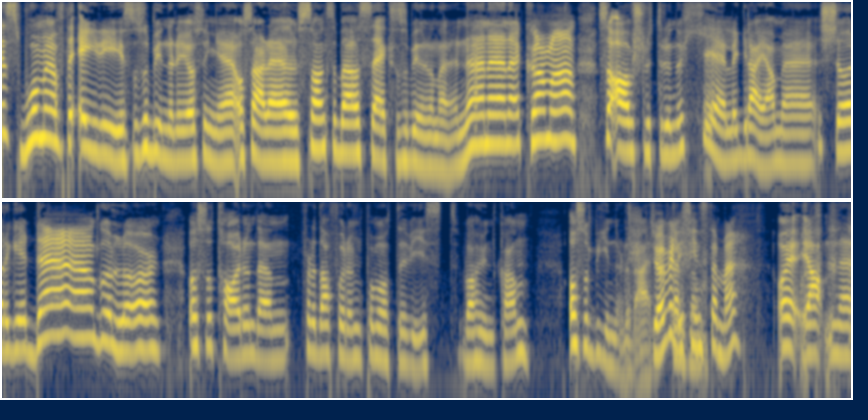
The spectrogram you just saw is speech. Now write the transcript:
is woman of the 80s, og så begynner de å synge, og så er det songs about sex, og så begynner den derre na, na, na, come on. Så avslutter hun jo hele greia med Shut down, good lord. Og så tar hun den, for da får hun på en måte vist hva hun kan. Og så begynner det der. Du har veldig liksom- fin stemme. Oi, ja, ne,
